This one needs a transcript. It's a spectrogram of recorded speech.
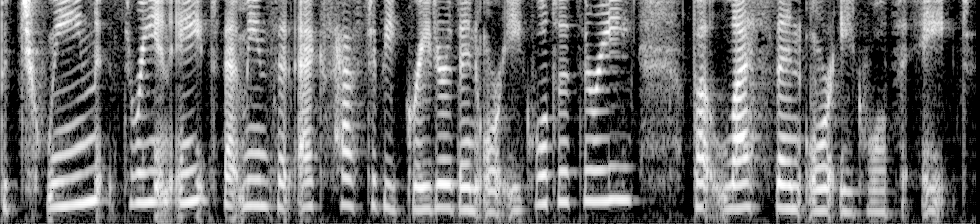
between 3 and 8. That means that x has to be greater than or equal to 3, but less than or equal to 8.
